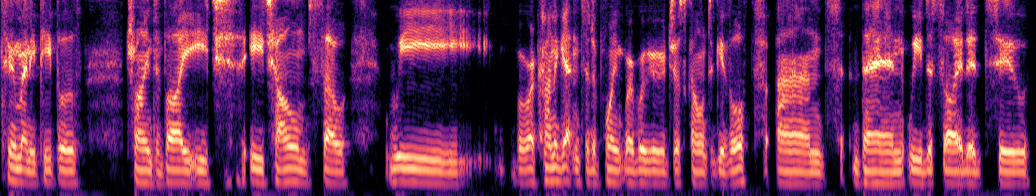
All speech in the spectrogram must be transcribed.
too many people trying to buy each each home. So we we were kind of getting to the point where we were just going to give up, and then we decided to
